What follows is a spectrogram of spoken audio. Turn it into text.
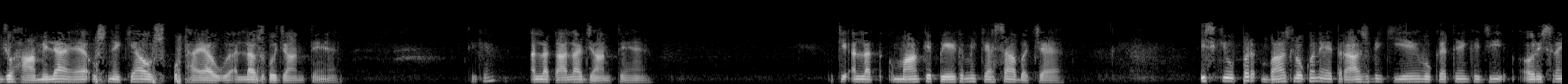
جو حاملہ ہے، اس نے کیا اس اٹھایا ہوا اللہ اس کو جانتے ہیں۔ ٹھیک ہے؟ اللہ تعالیٰ جانتے ہیں کہ اللہ ماں کے پیٹ میں کیسا بچہ ہے۔ اس کے اوپر بعض لوگوں نے اعتراض بھی کیے، وہ کہتے ہیں کہ جی اور اس طرح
